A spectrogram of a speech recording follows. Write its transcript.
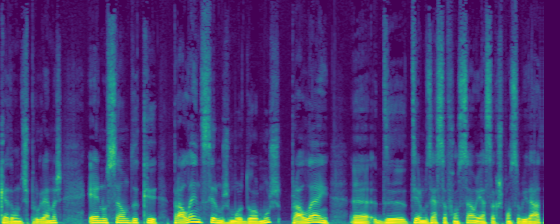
cada um dos programas é a noção de que, para além de sermos mordomos, para além uh, de termos essa função e essa responsabilidade,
